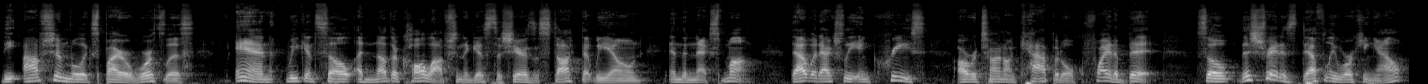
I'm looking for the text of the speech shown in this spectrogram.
The option will expire worthless, and we can sell another call option against the shares of stock that we own in the next month. That would actually increase our return on capital quite a bit. So, this trade is definitely working out.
